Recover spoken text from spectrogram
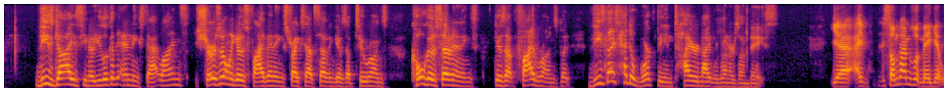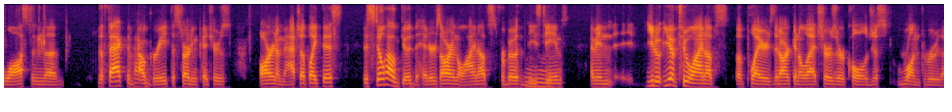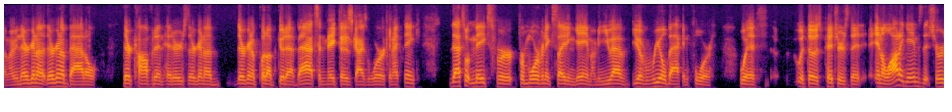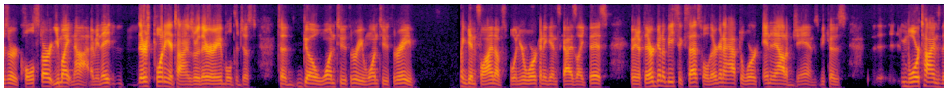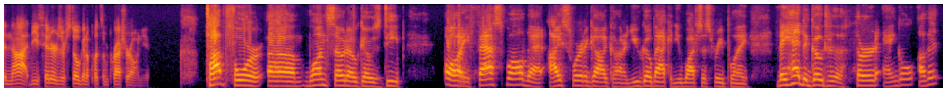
these guys, you know, you look at the ending stat lines. Scherzer only goes five innings, strikes out seven, gives up two runs. Cole goes seven innings, gives up five runs. But these guys had to work the entire night with runners on base. Yeah, I sometimes what may get lost in the the fact of how great the starting pitchers are in a matchup like this is still how good the hitters are in the lineups for both of these mm. teams. I mean, you you have two lineups of players that aren't going to let Scherzer or Cole just run through them. I mean, they're gonna they're gonna battle they're confident hitters. They're gonna they're gonna put up good at bats and make those guys work. And I think that's what makes for for more of an exciting game. I mean, you have you have real back and forth with with those pitchers that in a lot of games that Scherzer or Cole start, you might not. I mean, they there's plenty of times where they're able to just to go one two three one two three against lineups. But when you're working against guys like this, I mean, if they're going to be successful, they're going to have to work in and out of jams because more times than not, these hitters are still going to put some pressure on you. Top four, um, Juan Soto goes deep on a fastball that I swear to God, Connor, you go back and you watch this replay. They had to go to the third angle of it,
